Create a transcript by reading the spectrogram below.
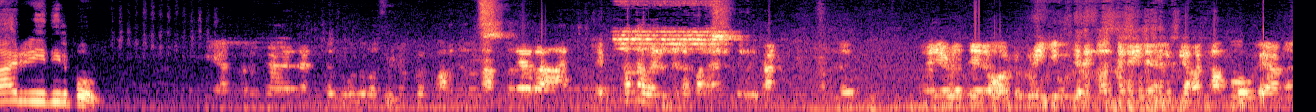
ആ ഒരു രീതിയിൽ പോകും. രണ്ട് മൂന്ന് അത്രയേറെ വ്യക്തത വരുന്നില്ല. പലതരത്തിൽ കണ്ടിട്ടുണ്ട് എഴുപത്തി വോട്ട് പിടിക്കും ജനങ്ങൾക്കിടയിൽ ഇറക്കാൻ പോവുകയാണ്.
